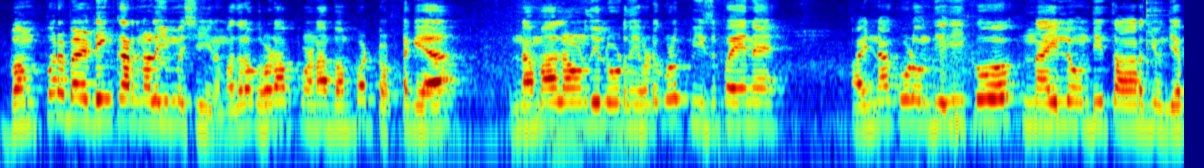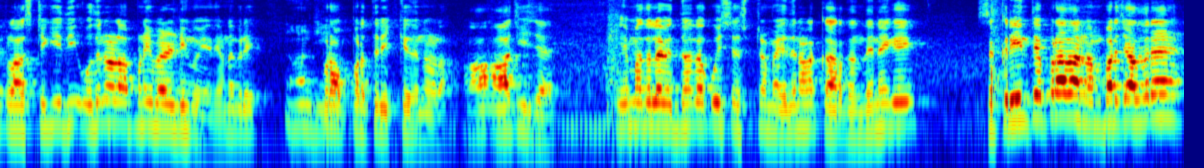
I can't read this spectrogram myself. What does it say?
ਬੰਪਰ ਬਿਲਡਿੰਗ ਕਰਨ ਵਾਲੀ ਮਸ਼ੀਨ ਮਤਲਬ ਥੋੜਾ ਪੁਰਾਣਾ ਬੰਪਰ ਟੁੱਟ ਗਿਆ ਨਵਾਂ ਲਾਉਣ ਦੀ ਲੋੜ ਨਹੀਂ ਤੁਹਾਡੇ ਕੋਲ ਪੀਸ ਪਏ ਨੇ ਇਹਨਾਂ ਕੋਲ ਹੁੰਦੀ ਹੈਗੀ ਕੋ ਨਾਈਲੋਨ ਦੀ ਤਾਰ ਜੀ ਹੁੰਦੀ ਹੈ ਪਲਾਸਟਿਕ ਦੀ ਉਹਦੇ ਨਾਲ ਆਪਣੀ ਵੈਲਡਿੰਗ ਹੋ ਜਾਂਦੀ ਹੈ ਨਾ ਵੀਰੇ ਹਾਂਜੀ। ਪ੍ਰੋਪਰ ਤਰੀਕੇ ਦੇ ਨਾਲ ਆ ਆ ਚੀਜ਼ ਹੈ। ਇਹ ਮਤਲਬ ਇਦਾਂ ਦਾ ਕੋਈ ਸਿਸਟਮ ਹੈ ਇਹਦੇ ਨਾਲ ਕਰ ਦਿੰਦੇ ਨੇਗੇ। ਸਕਰੀਨ ਤੇ ਭਰਾ ਦਾ ਨੰਬਰ ਚੱਲ ਰਿਹਾ ਹੈ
